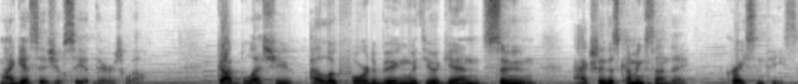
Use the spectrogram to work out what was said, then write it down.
my guess is you'll see it there as well. God bless you. I look forward to being with you again soon, actually, this coming Sunday. Grace and peace.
